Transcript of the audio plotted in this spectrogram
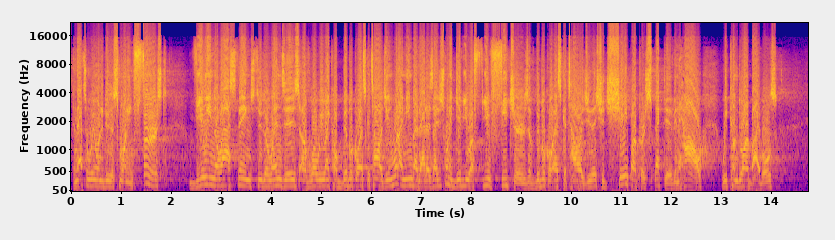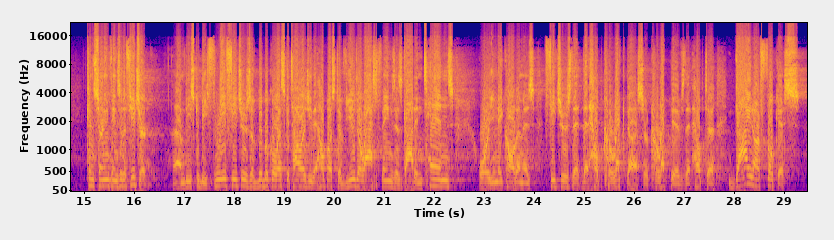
And that's what we want to do this morning. First, viewing the last things through the lenses of what we might call biblical eschatology. And what I mean by that is I just want to give you a few features of biblical eschatology that should shape our perspective in how we come to our Bibles concerning things of the future. Um, these could be three features of biblical eschatology that help us to view the last things as God intends, or you may call them as features that, that help correct us or correctives that help to guide our focus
